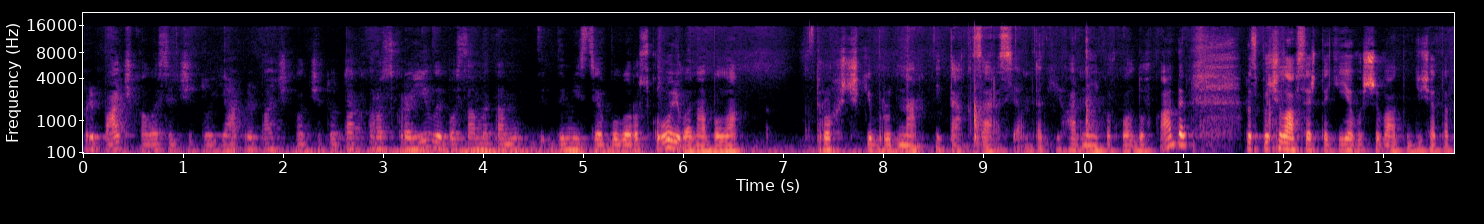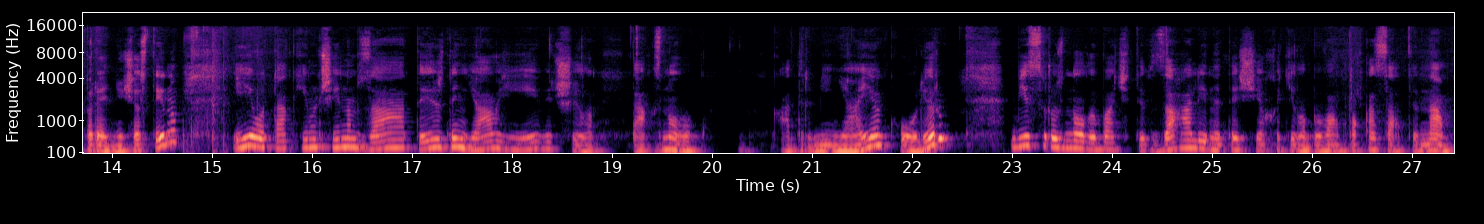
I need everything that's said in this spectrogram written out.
припачкалася, чи то я припачкала, чи то так розкроїли, бо саме там, де місце було розкрою, вона була трошечки брудна. І так, зараз я вам так її гарненько кладу в кадр. Розпочала все ж таки я вишивати дівчата передню частину. І от чином за тиждень я її відшила. Так, знову кадр міняє колір бісеру. Знову ви бачите, взагалі не те, що я хотіла би вам показати на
